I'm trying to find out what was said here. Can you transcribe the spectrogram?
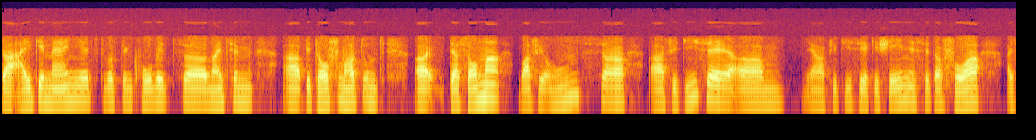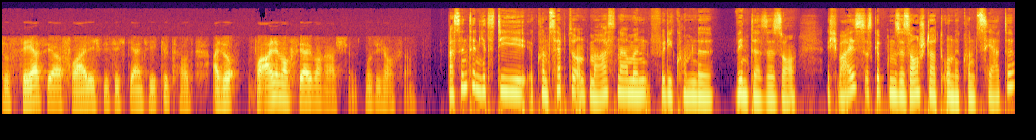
äh, allgemein jetzt, was den Covid-19 äh, betroffen hat. Und äh, der Sommer war für uns, äh, äh, für diese, ähm, ja, für diese Geschehnisse davor, also sehr, sehr erfreulich, wie sich der entwickelt hat. Also vor allem auch sehr überraschend, muss ich auch sagen. Was sind denn jetzt die Konzepte und Maßnahmen für die kommende Wintersaison? Ich weiß, es gibt einen Saisonstart ohne Konzerte.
